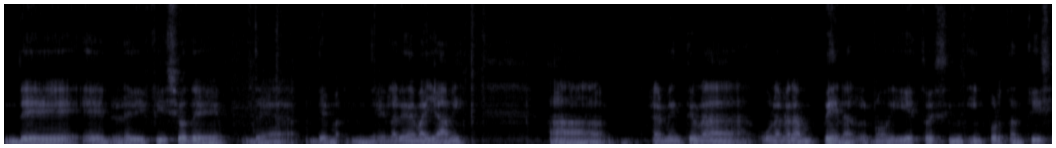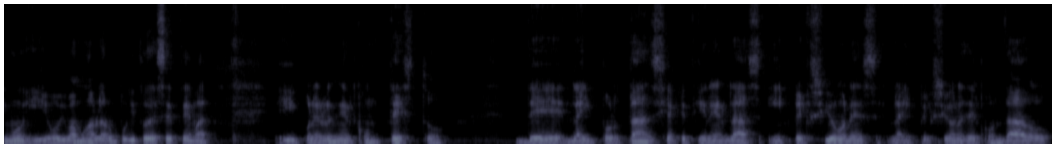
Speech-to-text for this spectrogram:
del edificio de, del área de Miami. Ah, realmente una, una, gran pena, ¿no? Y esto es importantísimo y hoy vamos a hablar un poquito de ese tema y ponerlo en el contexto de la importancia que tienen las inspecciones, las inspecciones del condado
